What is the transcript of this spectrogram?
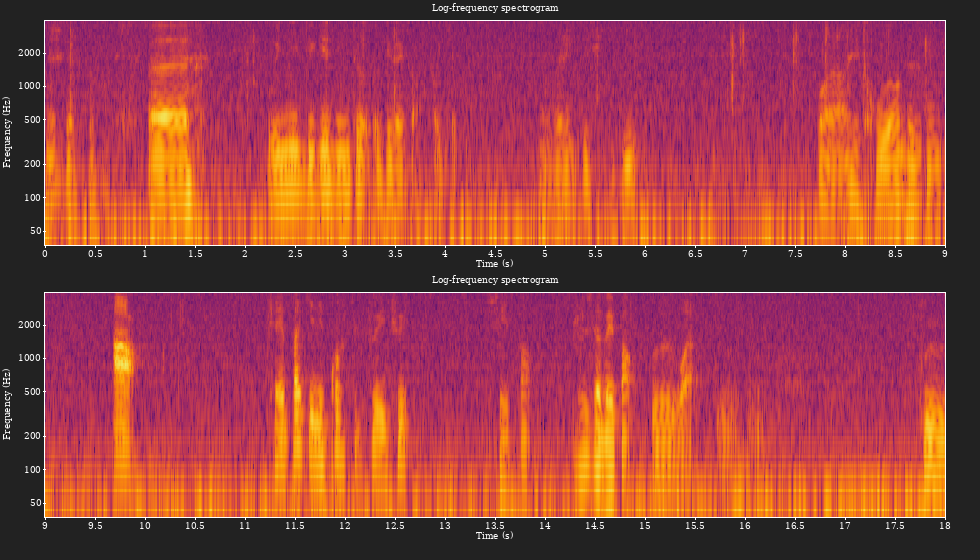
je rigole. Euh, we need to get into. Ok, d'accord. Ok. On va aller ce qu'il dit. Voilà, j'ai trouvé en deux secondes. Ah Je savais pas qu'il y a des profs qui pouvaient les tuer. Je savais pas. Je savais pas. Euh, voilà. Euh.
